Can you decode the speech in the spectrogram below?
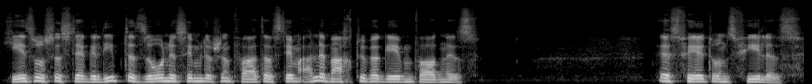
Jesus ist der geliebte Sohn des himmlischen Vaters, dem alle Macht übergeben worden ist. Es fehlt uns vieles,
